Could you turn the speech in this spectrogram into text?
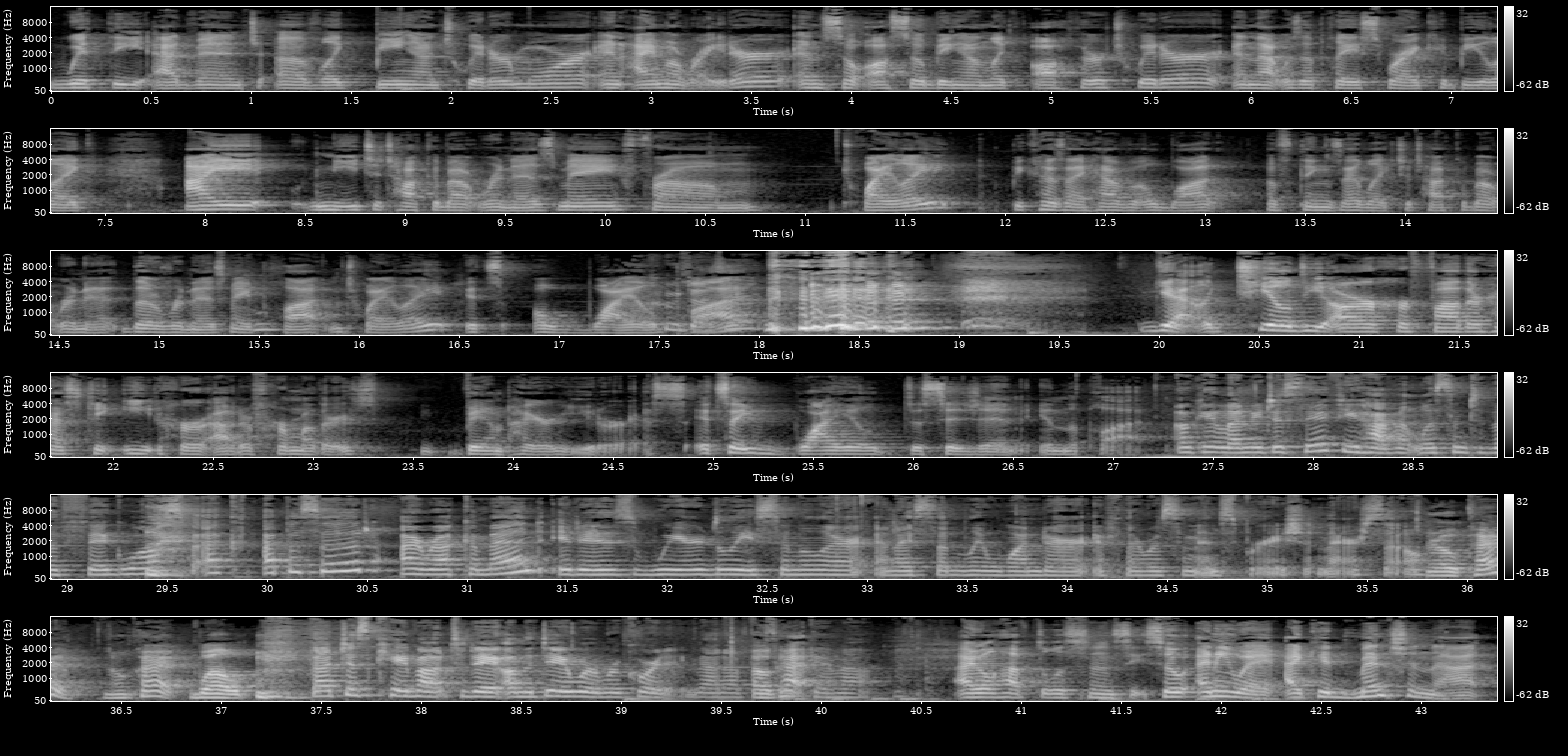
with the advent of like being on Twitter more and I'm a writer and so also being on like author Twitter and that was a place where I could be like I need to talk about Renesmee from Twilight because I have a lot of things I like to talk about Rene- the Renesmee mm-hmm. plot in Twilight. It's a wild Who plot. yeah, like TLDR, her father has to eat her out of her mother's vampire uterus. It's a wild decision in the plot. Okay, let me just say if you haven't listened to the Fig Wasp episode, I recommend. It is weirdly similar, and I suddenly wonder if there was some inspiration there. So Okay, okay. Well, that just came out today on the day we're recording. That episode Okay. came out. I will have to listen and see. So anyway, I could mention that,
